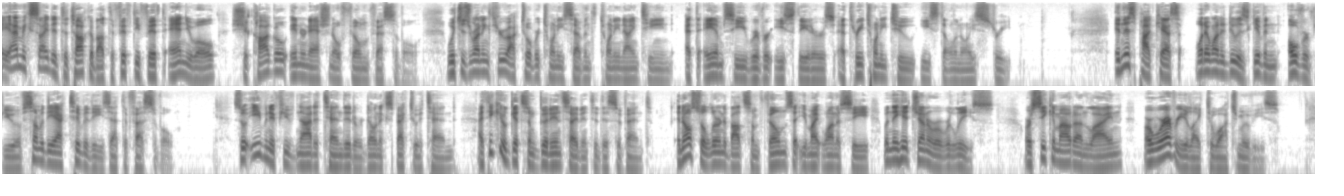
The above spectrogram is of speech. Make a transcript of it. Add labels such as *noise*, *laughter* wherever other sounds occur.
Hey, I'm excited to talk about the 55th annual Chicago International Film Festival, which is running through October 27th, 2019, at the AMC River East Theaters at 322 East Illinois Street. In this podcast, what I want to do is give an overview of some of the activities at the festival. So even if you've not attended or don't expect to attend, I think you'll get some good insight into this event and also learn about some films that you might want to see when they hit general release or seek him out online, or wherever you like to watch movies.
